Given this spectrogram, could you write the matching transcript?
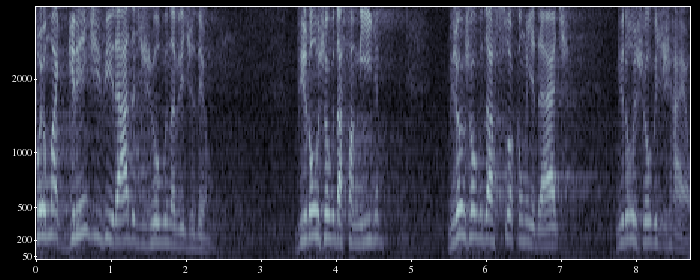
Foi uma grande virada de jogo na vida de Deus virou o jogo da família, virou o jogo da sua comunidade, virou o jogo de Israel.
